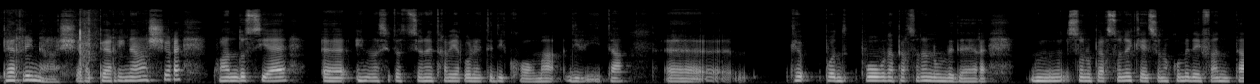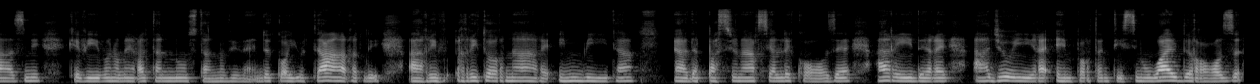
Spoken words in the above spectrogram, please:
per rinascere, per rinascere quando si è eh, in una situazione, tra virgolette, di coma di vita. Eh, che può, può, una persona non vedere. Sono persone che sono come dei fantasmi che vivono ma in realtà non stanno vivendo. Ecco, aiutarli a ri- ritornare in vita ad appassionarsi alle cose, a ridere, a gioire è importantissimo. Wild Rose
